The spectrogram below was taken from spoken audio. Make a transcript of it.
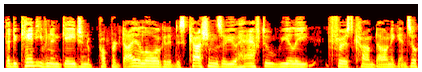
that you can't even engage in a proper dialogue and a discussion. So you have to really first calm down again. So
